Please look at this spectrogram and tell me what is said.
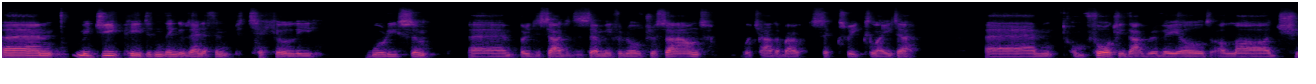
Um, my GP didn't think it was anything particularly worrisome, um, but he decided to send me for an ultrasound, which I had about six weeks later. Um, unfortunately, that revealed a large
